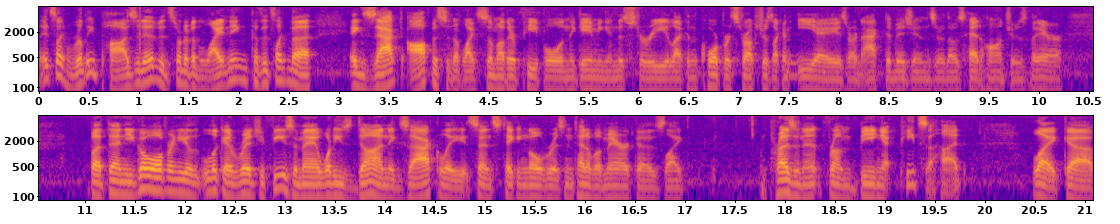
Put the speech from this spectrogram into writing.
it's like really positive and sort of enlightening because it's like the exact opposite of like some other people in the gaming industry, like in corporate structures, like an EA's or an Activision's or those head honchos there. But then you go over and you look at Reggie Fils-Aimé, what he's done exactly since taking over as Nintendo of America's like president from being at Pizza Hut, like uh,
